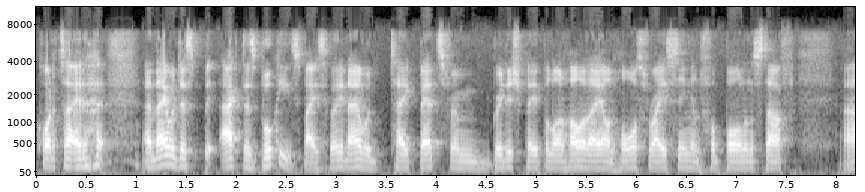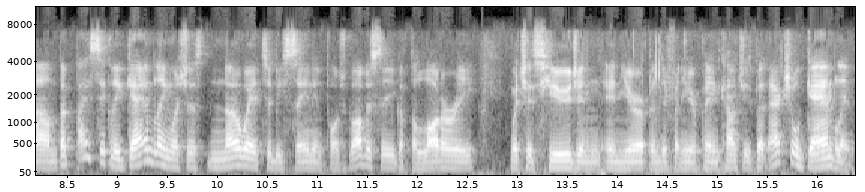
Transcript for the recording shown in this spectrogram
Quarteira, and they would just act as bookies basically. They would take bets from British people on holiday on horse racing and football and stuff. Um, but basically, gambling was just nowhere to be seen in Portugal. Obviously, you got the lottery, which is huge in, in Europe and different European countries, but actual gambling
